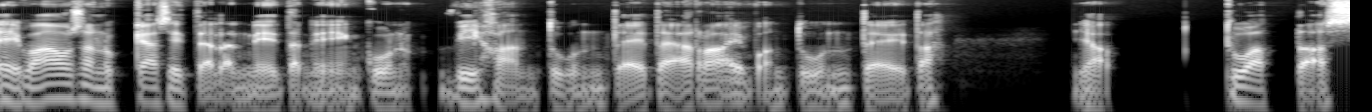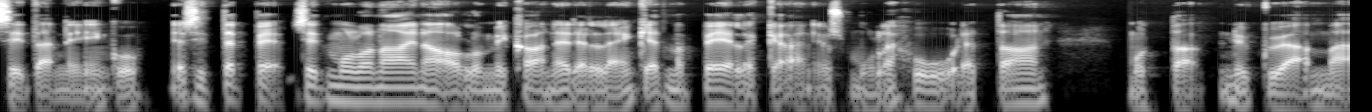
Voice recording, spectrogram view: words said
ei vaan osannut käsitellä niitä niin kuin vihan tunteita ja raivon tunteita ja tuottaa sitä niin kuin, ja sitten sit mulla on aina ollut, mikä on edelleenkin, että mä pelkään, jos mulle huudetaan, mutta nykyään mä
